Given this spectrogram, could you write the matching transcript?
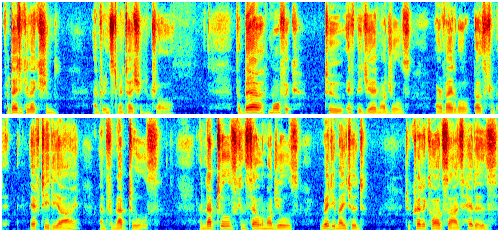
for data collection and for instrumentation control. The bare Morphic 2 FPGA modules are available both from FTDI and from LabTools, and LabTools can sell the modules ready-mated to credit card size headers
